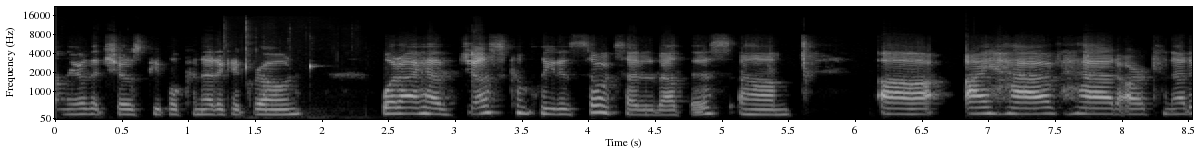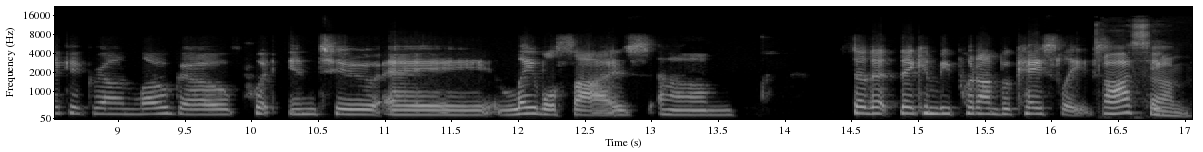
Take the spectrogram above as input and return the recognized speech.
on there that shows people connecticut grown what i have just completed so excited about this um, uh, i have had our connecticut grown logo put into a label size um, so that they can be put on bouquet sleeves awesome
